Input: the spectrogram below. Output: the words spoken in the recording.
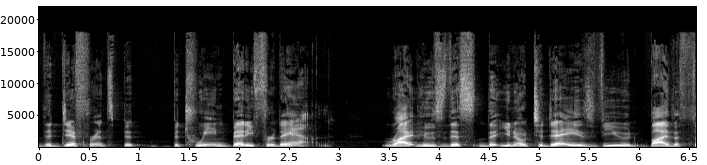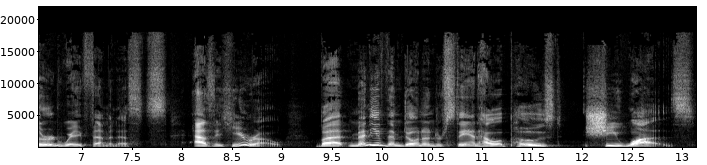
the difference be- between Betty Friedan, right, who's this, that, you know, today is viewed by the third wave feminists as a hero but many of them don't understand how opposed she was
